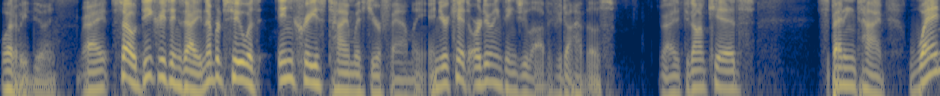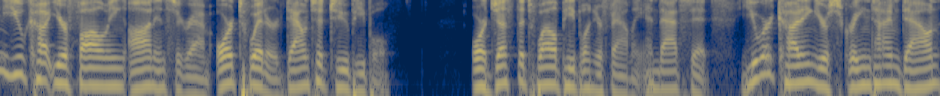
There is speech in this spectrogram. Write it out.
what are we doing? Right. So decrease anxiety. Number two was increase time with your family and your kids or doing things you love if you don't have those. Right. If you don't have kids, spending time. When you cut your following on Instagram or Twitter down to two people or just the 12 people in your family, and that's it, you are cutting your screen time down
